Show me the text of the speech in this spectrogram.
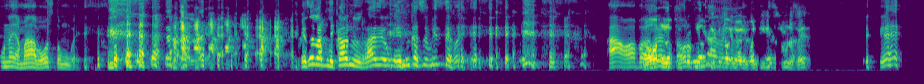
una llamada a Boston, güey. Eso lo aplicaban en el radio, güey. Nunca supiste, güey. Ah, vamos para No, no, no, sé. ¿Qué?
